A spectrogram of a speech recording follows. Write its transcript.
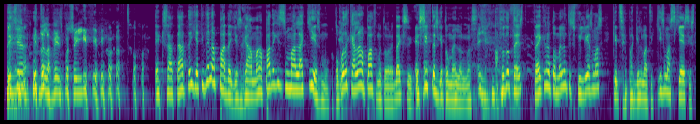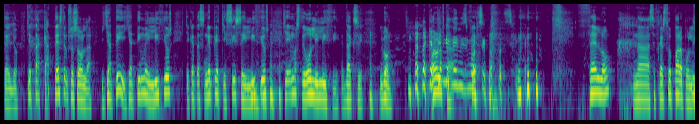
δεν ξέρω αν καταλαβαίνεις πόσο ηλίθιο είναι όλο αυτό. Εξαρτάται γιατί δεν απάνταγες γάμα, απάνταγες στις μαλακίες μου. Οπότε καλά να πάθουμε τώρα, εντάξει. Εσύ φταίει για το μέλλον μας. Αυτό το τεστ θα έκρινε το μέλλον της φιλίας μας και της επαγγελματικής μας σχέσης, τέλειο. Και τα κατέστρεψες όλα. Γιατί, γιατί είμαι ηλίθιος και κατά συνέπεια και εσύ είσαι ηλίθιο και είμαστε όλοι ηλίθιοι. Εντάξει. Λοιπόν, παρ' όλα αυτά, μηδενισμός είναι αυτό. θέλω να σε ευχαριστώ πάρα πολύ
